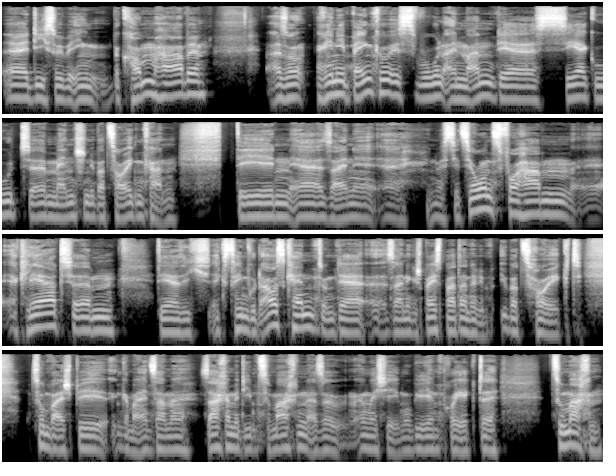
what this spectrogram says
die ich so über ihn bekommen habe. Also René Benko ist wohl ein Mann, der sehr gut äh, Menschen überzeugen kann, den er seine äh, Investitionsvorhaben äh, erklärt, ähm, der sich extrem gut auskennt und der äh, seine Gesprächspartner überzeugt, zum Beispiel gemeinsame Sache mit ihm zu machen, also irgendwelche Immobilienprojekte zu machen.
